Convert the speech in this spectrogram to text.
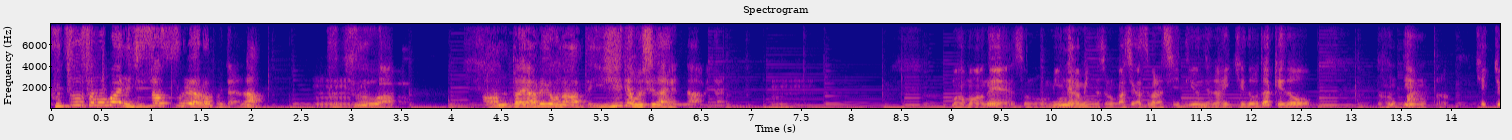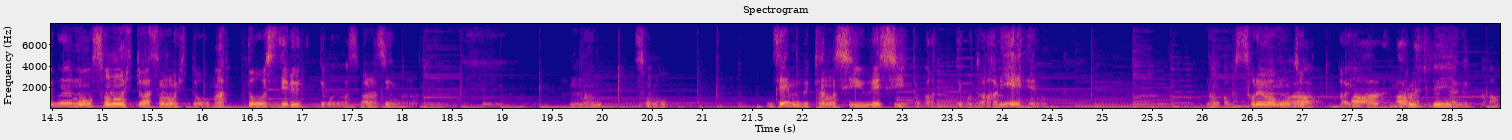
普通その前に自殺するやろみたいな。普通は、あんたやるよなって意地でもしなへんなみたいな。まあまあね、そのみんながみんなそのガチが素晴らしいって言うんじゃないけど、だけど、なんていうのかな。結局もうその人はその人を全うしてるってことが素晴らしいのかなって。なんその全部楽しい、嬉しいとかってことはありえへん？なんかそれはもうちょっと、はい。まあ、ある視点やけどな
